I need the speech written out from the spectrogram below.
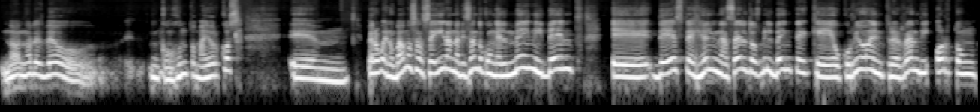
no, no les veo en conjunto mayor cosa. Eh, pero bueno, vamos a seguir analizando con el main event eh, de este Hell in a Cell 2020 que ocurrió entre Randy Orton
